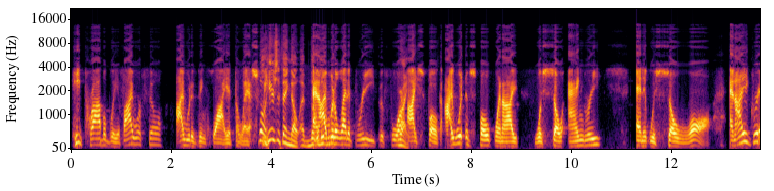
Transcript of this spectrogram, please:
He probably, if I were Phil, I would have been quiet the last well, week. Well, here's the thing, though. Uh, the, and the, I would have let it breathe before right. I spoke. I wouldn't have spoke when I was so angry and it was so raw. And I agree.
